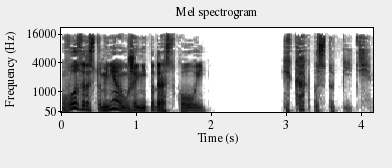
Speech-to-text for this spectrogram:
Возраст у меня уже не подростковый. И как поступить?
